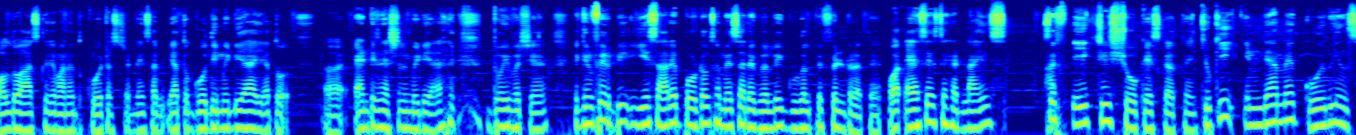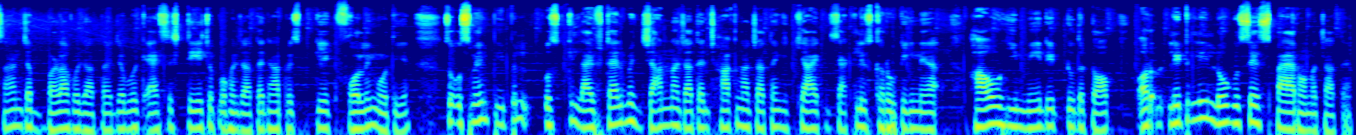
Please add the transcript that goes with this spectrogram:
ऑल दो आज के ज़माने में तो कोई ट्रस्टेड नहीं सर। या तो गोदी मीडिया है, या तो एंटी नेशनल मीडिया है, दो ही बच्चे हैं। लेकिन फिर भी ये सारे पोर्टल्स हमेशा रेगुलरली गूगल पे फिल्ड रहते हैं। और ऐसे ऐसे हेडलाइंस सिर्फ़ एक चीज़ शोकेस करते हैं, क्योंकि इंडिया में कोई भी इंसान जब बड़ा हो जाता है, जब वो एक ऐसे स्टेज पर पहुँच जाता है जहाँ पे उसकी एक फॉलोइंग होती है तो उसमें पीपल उसकी लाइफस्टाइल में जानना चाहते हैं, झांकना चाहते हैं कि क्या एग्जैक्टली उसका रूटीन है how he made it to the top और लिटरली लोग उससे इंस्पायर होना चाहते हैं।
